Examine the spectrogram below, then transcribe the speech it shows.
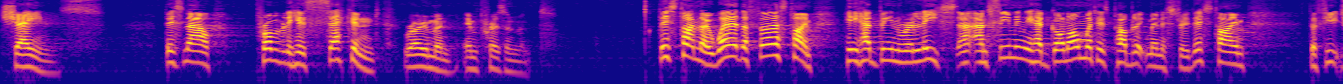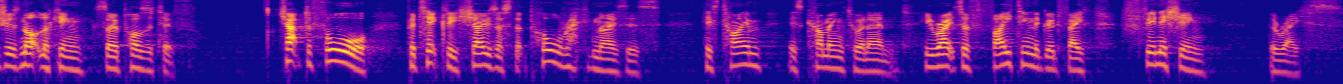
chains. This now probably his second Roman imprisonment. This time, though, where the first time he had been released and seemingly had gone on with his public ministry, this time the future is not looking so positive. Chapter 4 particularly shows us that Paul recognizes his time is coming to an end. He writes of fighting the good faith, finishing the race.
